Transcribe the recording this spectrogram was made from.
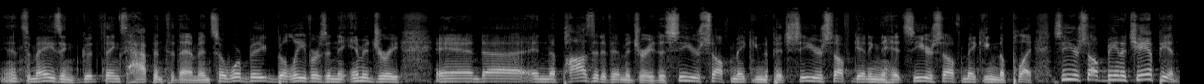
it's amazing. Good things happen to them, and so we're big believers in the imagery and uh, in the positive imagery. To see yourself making the pitch, see yourself getting the hit, see yourself making the play, see yourself being a champion.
